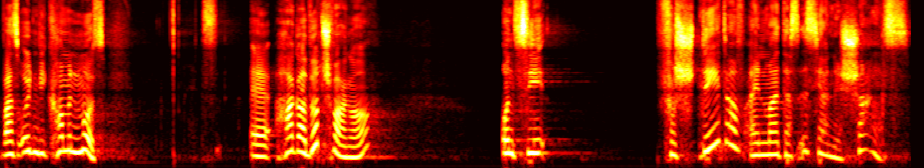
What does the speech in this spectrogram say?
was irgendwie kommen muss. Äh, Hagar wird schwanger und sie versteht auf einmal, das ist ja eine Chance.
